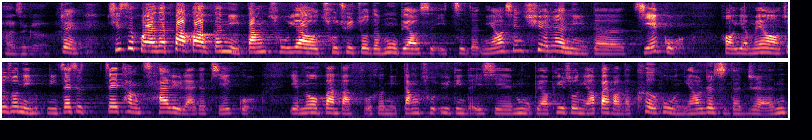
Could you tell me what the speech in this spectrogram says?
他这个。对，其实回来的报告跟你当初要出去做的目标是一致的。你要先确认你的结果，好，有没有，就是说你你这次这趟差旅来的结果，有没有办法符合你当初预定的一些目标？譬如说你要拜访的客户，你要认识的人，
